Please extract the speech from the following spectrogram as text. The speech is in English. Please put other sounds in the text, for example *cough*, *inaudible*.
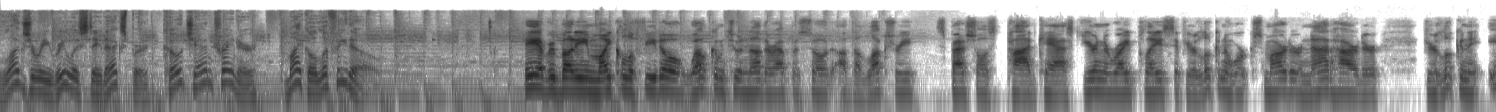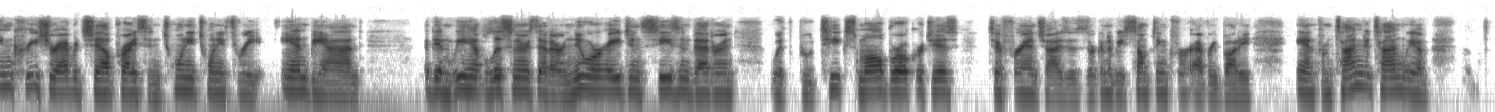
luxury real estate expert, coach, and trainer, Michael LaFido. Hey, everybody, Michael LaFido. Welcome to another episode of the Luxury Specialist Podcast. You're in the right place if you're looking to work smarter, not harder. If you're looking to increase your average sale price in 2023 and beyond. Again, we have listeners that are newer agents, seasoned veteran with boutique small brokerages to franchises. They're going to be something for everybody. And from time to time, we have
